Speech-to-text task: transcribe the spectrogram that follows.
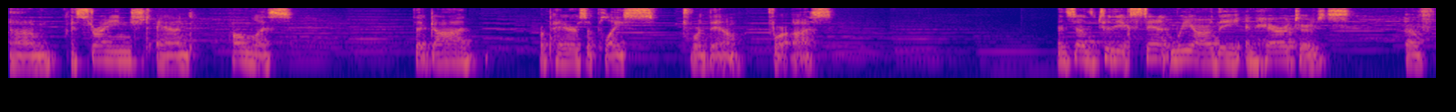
um, estranged and homeless that God prepares a place for them, for us. And so, to the extent we are the inheritors of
